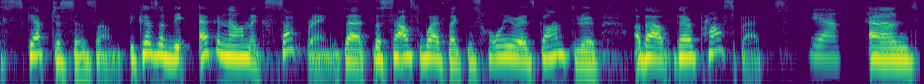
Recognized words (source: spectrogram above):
skepticism because of the economic suffering that the Southwest, like this whole area, has gone through about their prospects. Yeah. And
